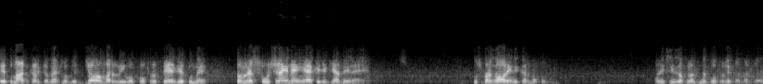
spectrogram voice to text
اعتماد کر کے بیٹھو گے۔ جو مرضی وہ کفر دیں گے تمہیں۔ تم نے سوچنا ہی نہیں ہے کہ یہ کیا دے رہے ہیں۔ اس پر غور ہی نہیں کرنا تم۔ اور اسی غفلت میں کفر لے کر مت جاؤ۔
